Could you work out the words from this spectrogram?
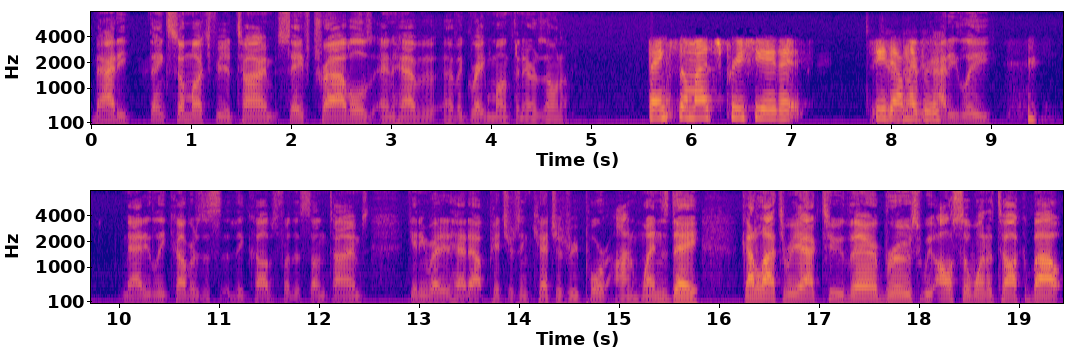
Maddie, thanks so much for your time. Safe travels and have have a great month in Arizona. Thanks so much. Appreciate it. See you down Maddie. there, Bruce. Maddie Lee. Maddie Lee covers the, the Cubs for the Sun Times. Getting ready to head out. Pitchers and catchers report on Wednesday. Got a lot to react to there, Bruce. We also want to talk about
